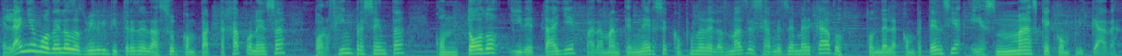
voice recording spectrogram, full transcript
El año modelo 2023 de la subcompacta japonesa por fin presenta con todo y detalle para mantenerse como una de las más deseables del mercado, donde la competencia es más que complicada.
